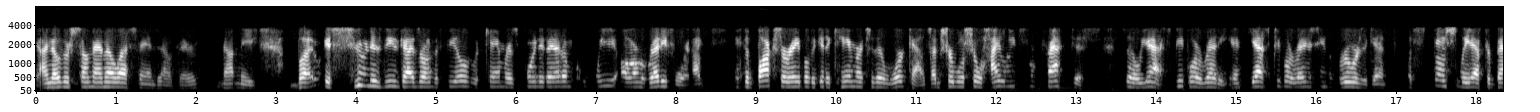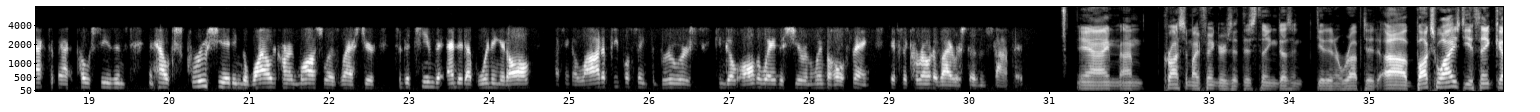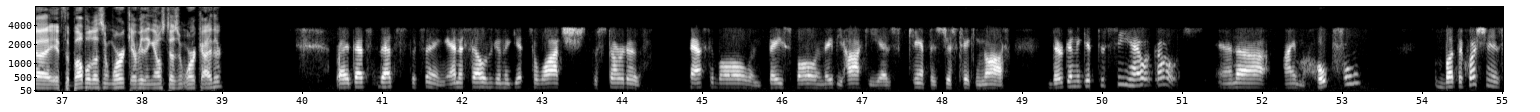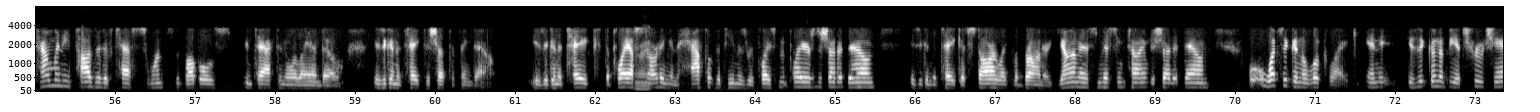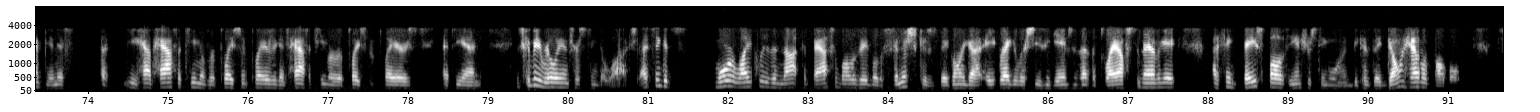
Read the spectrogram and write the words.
I know there's some MLS fans out there, not me. But as soon as these guys are on the field with cameras pointed at them, we are ready for it. I'm, if the Bucks are able to get a camera to their workouts, I'm sure we'll show highlights from practice so yes, people are ready, and yes, people are ready to see the Brewers again, especially after back-to-back postseasons and how excruciating the wild card loss was last year to the team that ended up winning it all. I think a lot of people think the Brewers can go all the way this year and win the whole thing if the coronavirus doesn't stop it. Yeah, I'm I'm crossing my fingers that this thing doesn't get interrupted. Uh, Bucks wise, do you think uh, if the bubble doesn't work, everything else doesn't work either? Right? That's that's the thing. NFL is going to get to watch the start of basketball and baseball and maybe hockey as camp is just kicking off. They're going to get to see how it goes, and uh, I'm hopeful. But the question is, how many positive tests once the bubble's intact in Orlando is it going to take to shut the thing down? Is it going to take the playoffs Right. starting and half of the team is replacement players to shut it down? Is it going to take a star like LeBron or Giannis missing time to shut it down? What's it going to look like? And it, is it going to be a true champion if uh, you have half a team of replacement players against half a team of replacement players at the end? It's going to be really interesting to watch. I think it's more likely than not that basketball is able to finish because they've only got eight regular season games and then the playoffs to navigate. I think baseball is the interesting one because they don't have a bubble.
